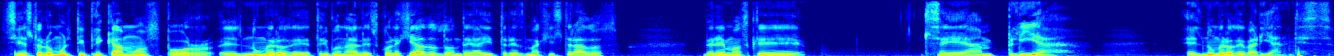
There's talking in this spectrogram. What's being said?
Si esto lo multiplicamos por el número de tribunales colegiados, donde hay tres magistrados, veremos que se amplía el número de variantes.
